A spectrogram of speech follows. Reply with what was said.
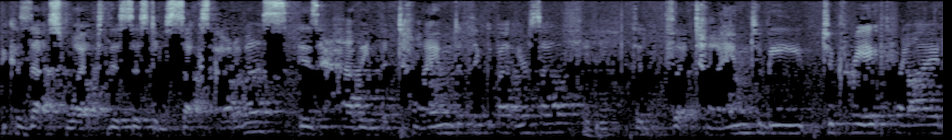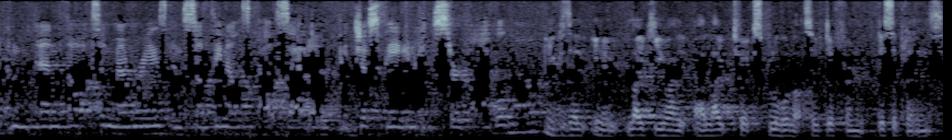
because that's what this system sucks out of us, is having the time to think about yourself, mm-hmm. the, the time to be, to create pride and, and thoughts and memories and something else outside of be- just being in survival mode. Because, I, you know, like you, I, I like to explore lots of different disciplines,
